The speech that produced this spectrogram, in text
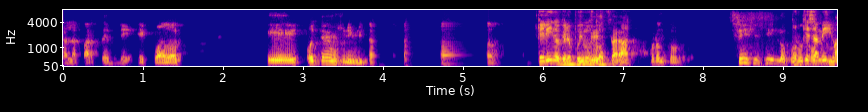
a la parte de Ecuador, eh, hoy tenemos un invitado. Qué lindo que lo pudimos confirmar. pronto. Sí, sí, sí, lo pudimos es amigo.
